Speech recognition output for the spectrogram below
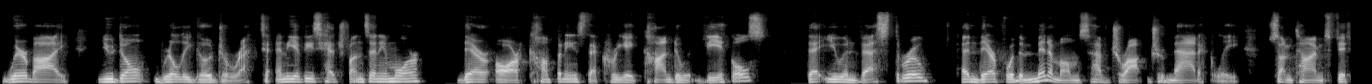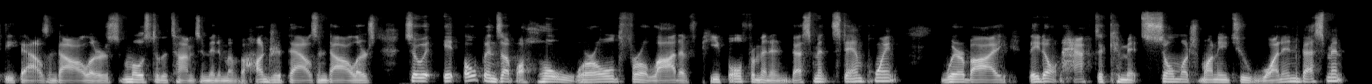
whereby you don't really go direct to any of these hedge funds anymore. There are companies that create conduit vehicles that you invest through. And therefore, the minimums have dropped dramatically, sometimes $50,000, most of the times a minimum of $100,000. So it, it opens up a whole world for a lot of people from an investment standpoint whereby they don't have to commit so much money to one investment.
